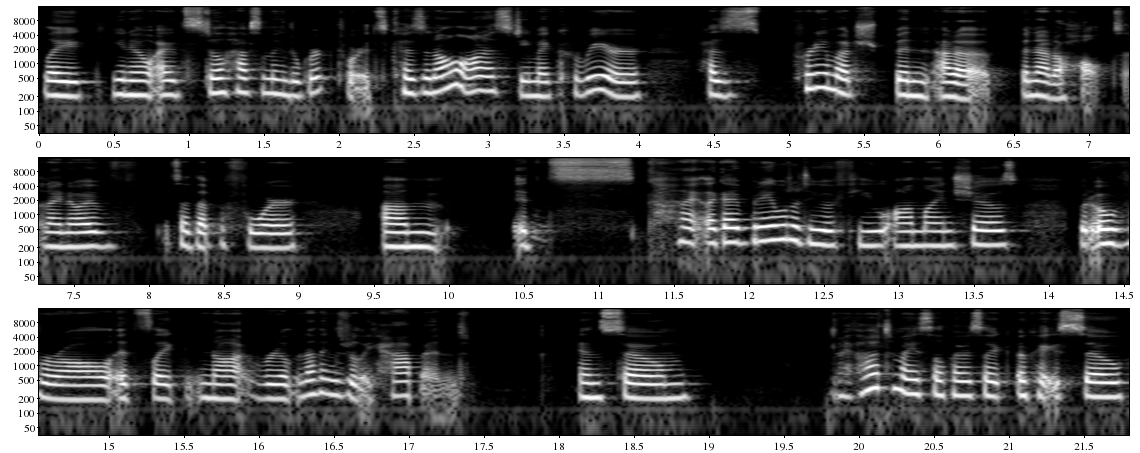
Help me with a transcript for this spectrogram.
like you know i'd still have something to work towards. Because in all honesty my career has pretty much been at a been at a halt and i know i've said that before um it's kind like I've been able to do a few online shows, but overall it's like not real nothing's really happened. And so I thought to myself, I was like, okay, so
